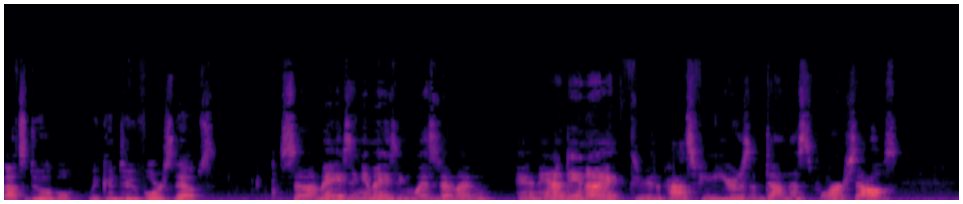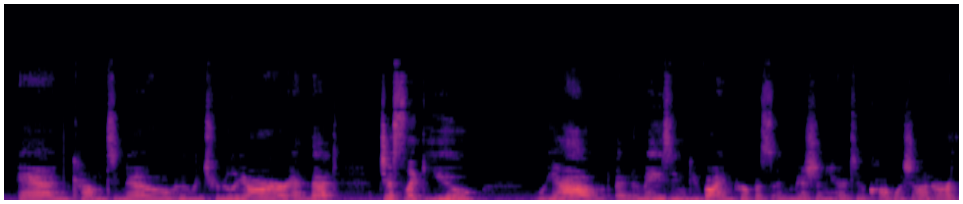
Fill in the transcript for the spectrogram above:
That's doable. We can do four steps. So amazing, amazing wisdom. And, and Andy and I, through the past few years, have done this for ourselves and come to know who we truly are, and that just like you, we have an amazing divine purpose and mission here to accomplish on earth,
